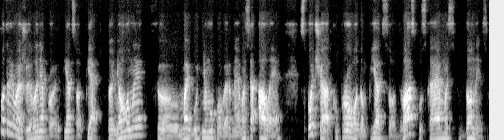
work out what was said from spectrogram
отримає живлення провід 505. До нього ми в майбутньому повернемося, але Спочатку проводом 502 спускаємось донизу.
